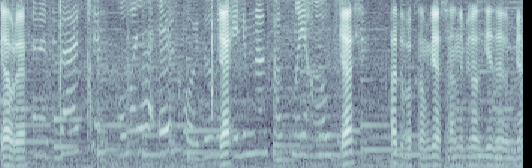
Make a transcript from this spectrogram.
Gel buraya. Evet Berçin olaya el koydu ve Gel. elimden tasmayı aldı. Gel. Hadi bakalım gel seninle biraz gezelim gel.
